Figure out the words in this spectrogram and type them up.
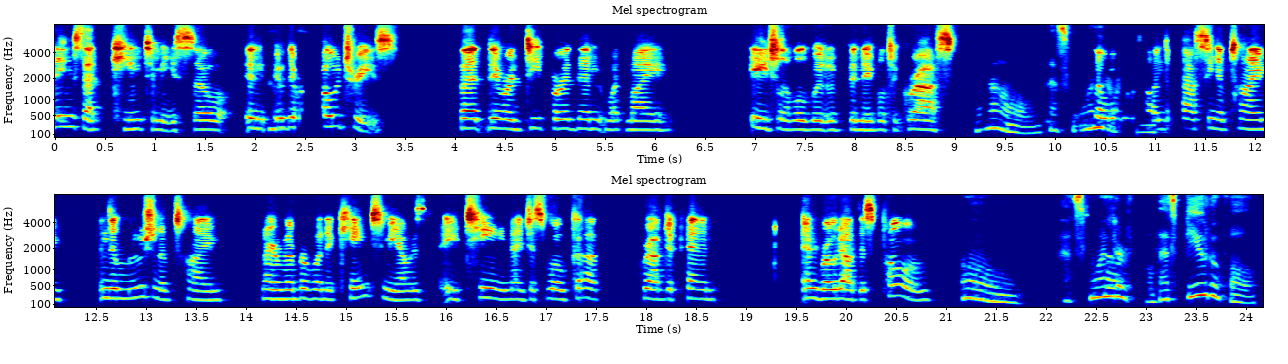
things that came to me. So in, mm-hmm. there were poetries, but they were deeper than what my age level would have been able to grasp. Wow, that's wonderful. So on the passing of time and the illusion of time. And I remember when it came to me, I was 18. I just woke up, grabbed a pen, and wrote out this poem. Oh, that's wonderful. So, that's beautiful.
